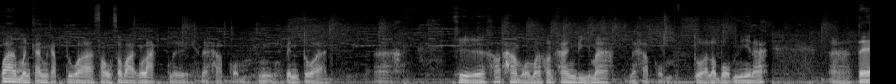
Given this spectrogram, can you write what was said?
กว้างเหมือนกันกับตัวสองสว่างหลักเลยนะครับ ผมนี่เป็นตัวคือเขาทำออกมาค่อนข้างดีมากนะครับ ผมตัวระบบนี้นะแต่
